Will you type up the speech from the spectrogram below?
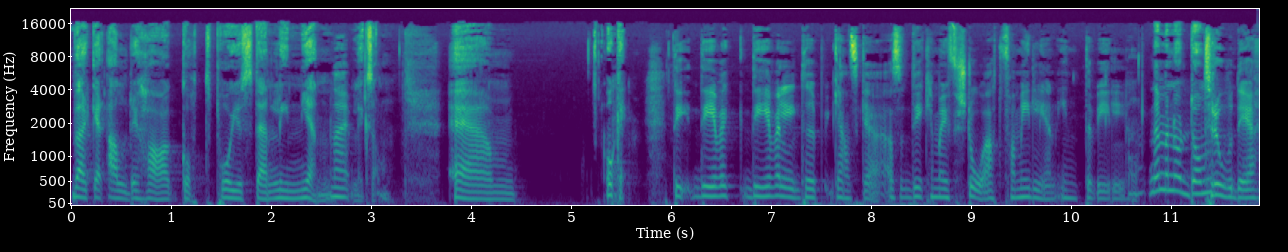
verkar aldrig ha gått på just den linjen. Nej. Liksom. Ehm, Okej. Det, det, är väl, det är väl typ ganska, alltså det kan man ju förstå att familjen inte vill Nej, men och de, tro det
